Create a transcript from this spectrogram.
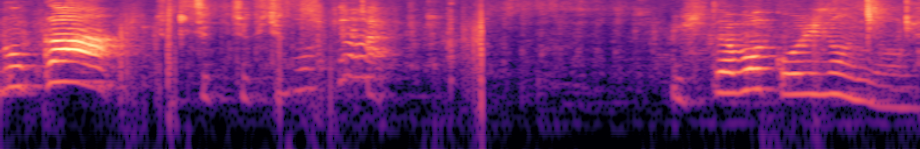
Luka. Çık çık çık çık. İşte bak oyun oynuyorum.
